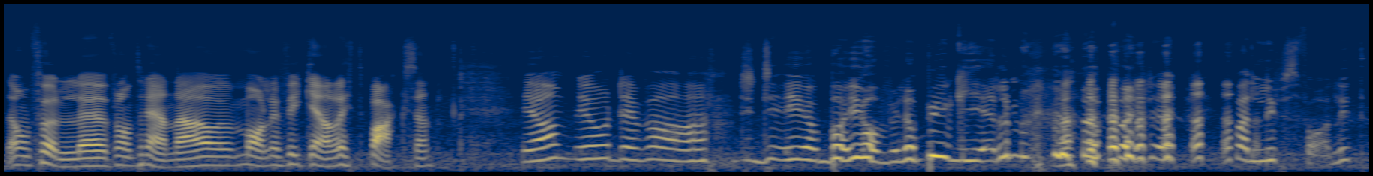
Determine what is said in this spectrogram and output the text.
De föll eh, från träna och Malin fick en rätt på axeln. Ja, jo, det var... Det, jag bara, jag vill ha bygghjälm. Fan livsfarligt.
